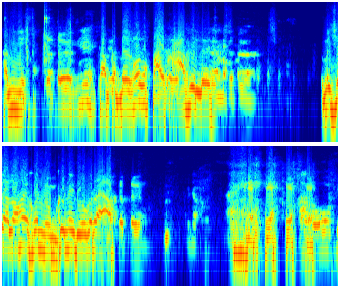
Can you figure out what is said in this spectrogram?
ทำอย่างนี้กระเติงนี่ทำกระเติงแล้วก็ปลายขาขึ้นเลย กระเติงไม่เชื่อเราให้คนหนุ่มขึ้นให้ดูก็ได้เอา กระเติงอะโอเค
